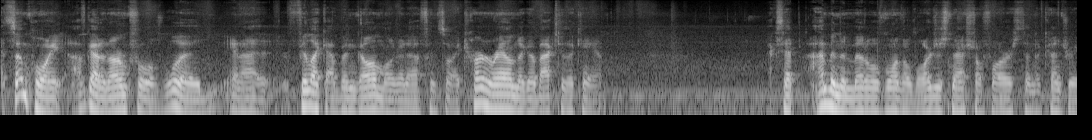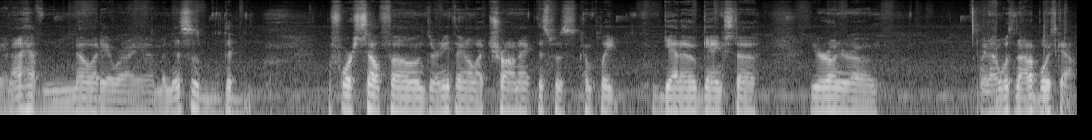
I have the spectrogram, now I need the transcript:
at some point, I've got an armful of wood, and I feel like I've been gone long enough, and so I turn around to go back to the camp. Except I'm in the middle of one of the largest national forests in the country, and I have no idea where I am. And this is the before cell phones or anything electronic. This was complete ghetto gangsta. You're on your own, and I was not a Boy Scout.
